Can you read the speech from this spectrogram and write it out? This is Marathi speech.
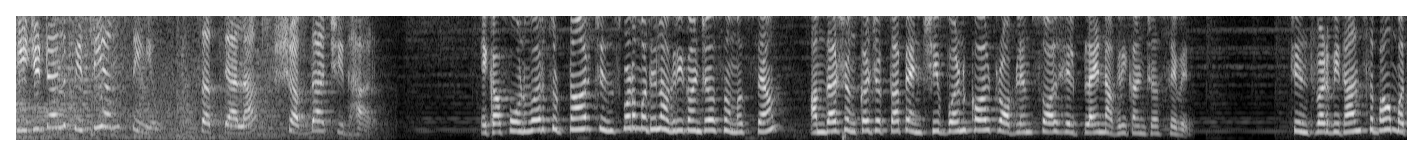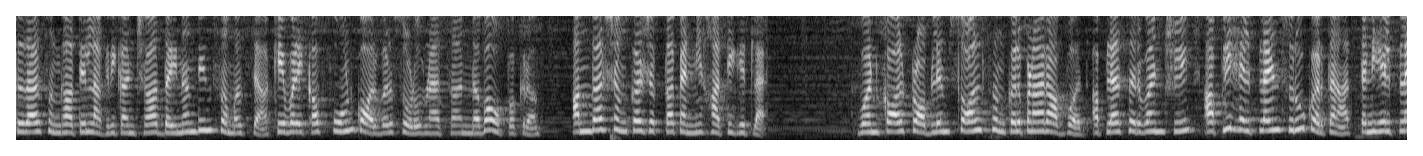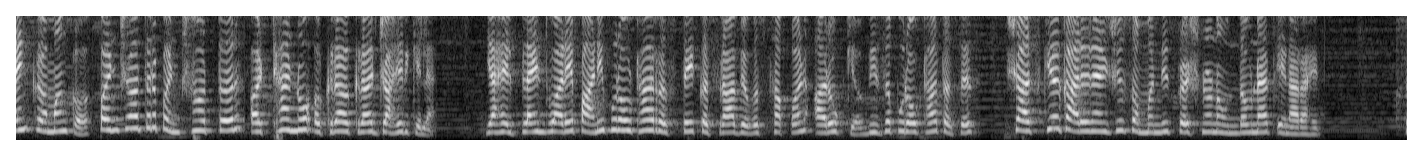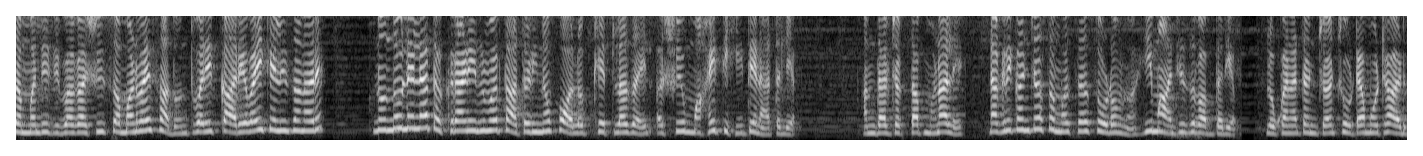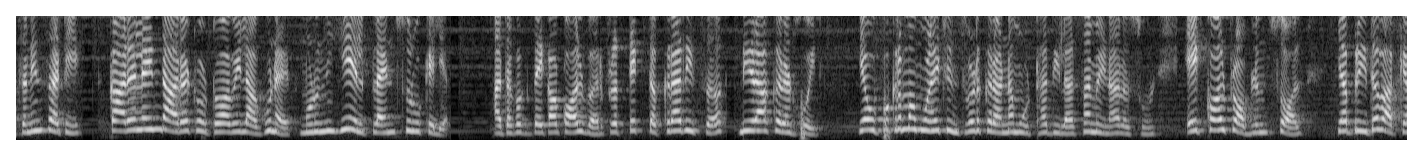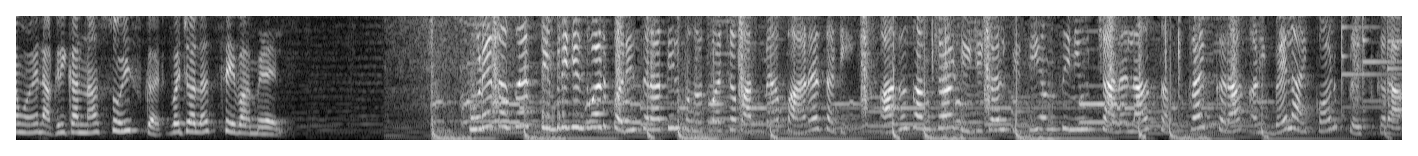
डिजिटल पीसीएमसी न्यूज सत्याला शब्दाची धार. एका फोनवर सुटणार चिंचवडमधील नागरिकांच्या समस्या? आमदार शंकर जगताप यांची one call problem solve helpline नागरिकांच्या सेवेत. चिंचवड विधानसभा मतदारसंघातील नागरिकांच्या दैनंदिन समस्या केवळ एका फोन कॉलवर सोडवण्याचा नवा उपक्रम आमदार शंकर जगताप यांनी हाती घेतलाय. वन कॉल प्रॉब्लेम सॉल्व्ह संकल्पना राबवत आपल्या सर्वांची आपली हेल्पलाईन सुरू करताना त्यांनी हेल्पलाईन क्रमांक पंच्याहत्तर पंच्याहत्तर अठ्ठ्याण्णव अकरा अकरा जाहीर केला या हेल्पलाईनद्वारे पाणी पुरवठा रस्ते कचरा व्यवस्थापन आरोग्य वीज पुरवठा तसेच शासकीय कार्यालयांशी संबंधित प्रश्न नोंदवण्यात येणार आहेत. संबंधित विभागाशी समन्वय साधून त्वरित कार्यवाही केली जाणार आहे. नोंदवलेल्या तक्रारींवर तातडीनं फॉलोअप घेतला जाईल अशी माहितीही देण्यात आली आहे. आमदार जगताप म्हणाले नागरिकांच्या समस्या सोडवणं ही माझी जबाबदारी आहे. लोकांना त्यांच्या छोट्या मोठ्या अडचणींसाठी कार्यालयीन दारं ठोठवावी लागू नयेत म्हणून ही हेल्पलाईन सुरू केली आहे. आता फक्त एका कॉलवर प्रत्येक तक्रारीचं निराकरण होईल. या उपक्रमामुळे चिंचवडकरांना मोठा दिलासा मिळणार असून एक कॉल प्रॉब्लेम सॉल्व्ह या ब्रीदवाक्यामुळे नागरिकांना सोयीस्कर व जलद सेवा मिळेल. पुणे तसेच पिंपरी चिंचवड परिसरातील महत्त्वाच्या बातम्या पाहण्यासाठी आजच आमच्या डिजिटल पीसीएमसी न्यूज चॅनलला सबस्क्राईब करा आणि बेल आयकॉन प्रेस करा.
